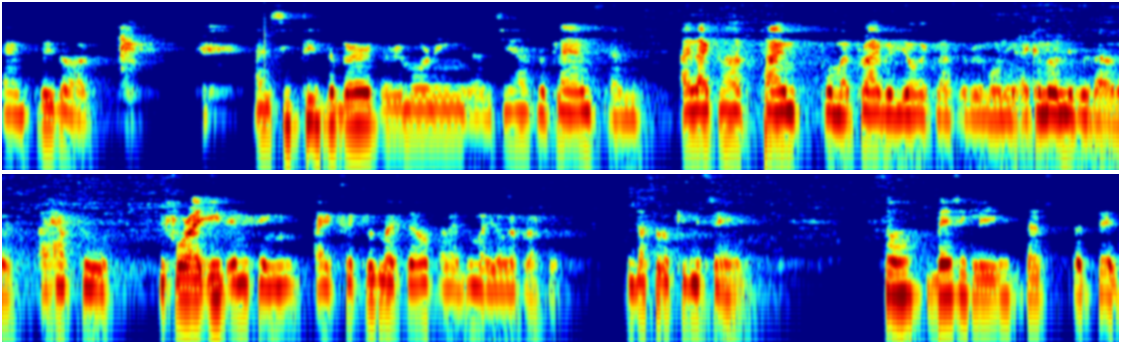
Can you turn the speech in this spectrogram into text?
and three dogs. and she feeds the birds every morning and she has the plants and I like to have time for my private yoga class every morning. I cannot live without it. I have to, before I eat anything, I seclude myself and I do my yoga practice. And that sort of keeps me sane. So basically, that's that's it.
